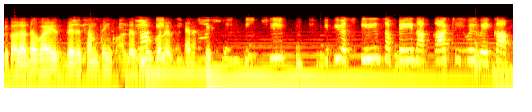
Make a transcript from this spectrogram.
Because otherwise, there is something called as local deep anesthesia. In deep sleep, if you experience a pain, a cut, you will wake up.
